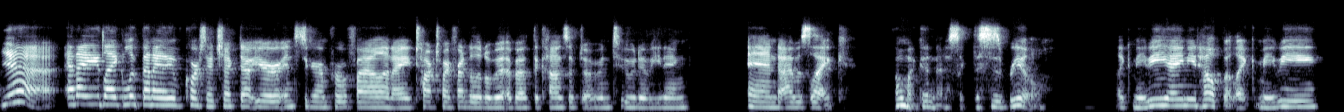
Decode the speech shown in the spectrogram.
yeah." And I like looked. Then I, of course, I checked out your Instagram profile, and I talked to my friend a little bit about the concept of intuitive eating, and I was like, "Oh my goodness! Like, this is real. Like, maybe I need help, but like, maybe."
